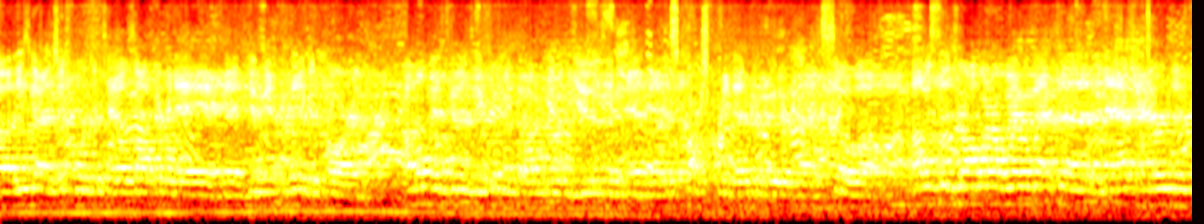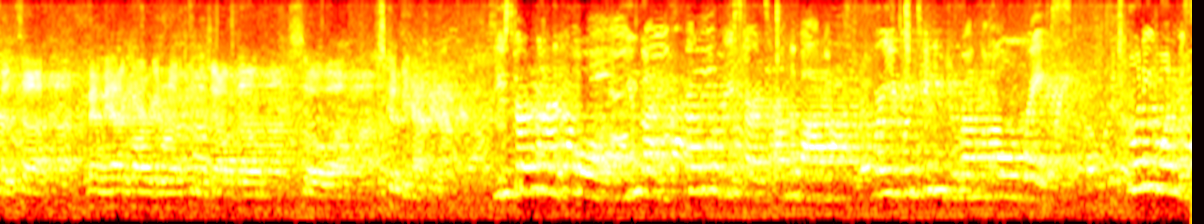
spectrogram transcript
uh, these guys just work their tails off every day and, and give me a really good car. And I'm only as good as the equipment that I'm given to use, and, and uh, this car's pretty damn good every night. So uh, obviously the draw went our way with that uh, Nash version, but uh, man, we had a car good enough to get the job done. So uh, just couldn't be happier. You started the pole, you got incredible restarts on the bottom, where you continued to run the whole race. The 21 was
